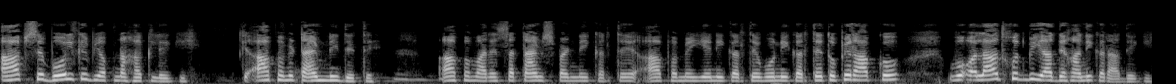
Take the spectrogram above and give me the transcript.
آپ سے بول کے بھی اپنا حق لے گی کہ آپ ہمیں ٹائم نہیں دیتے۔ آپ ہمارے ساتھ ٹائم اسپینڈ نہیں کرتے، آپ ہمیں یہ نہیں کرتے، وہ نہیں کرتے، تو پھر آپ کو وہ اولاد خود بھی یاد دہانی کرا دے گی۔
